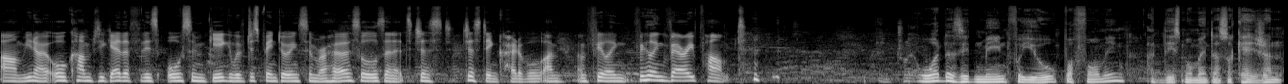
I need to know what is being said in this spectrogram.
um, you know, all come together for this awesome gig, and we've just been doing some rehearsals, and it's just just incredible. I'm I'm feeling feeling very pumped. What does it mean for you performing at this momentous occasion?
